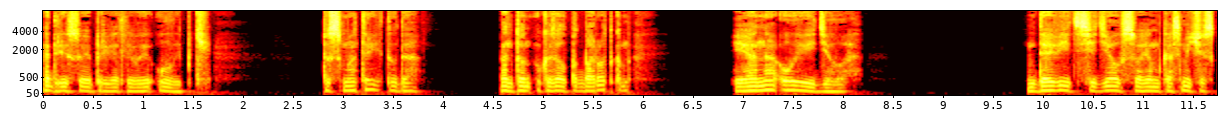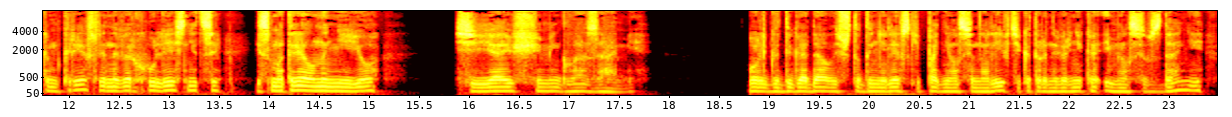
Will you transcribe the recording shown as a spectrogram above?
адресуя приветливые улыбки. «Посмотри туда», — Антон указал подбородком, и она увидела. Давид сидел в своем космическом кресле наверху лестницы и смотрел на нее сияющими глазами. Ольга догадалась, что Данилевский поднялся на лифте, который наверняка имелся в здании, —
